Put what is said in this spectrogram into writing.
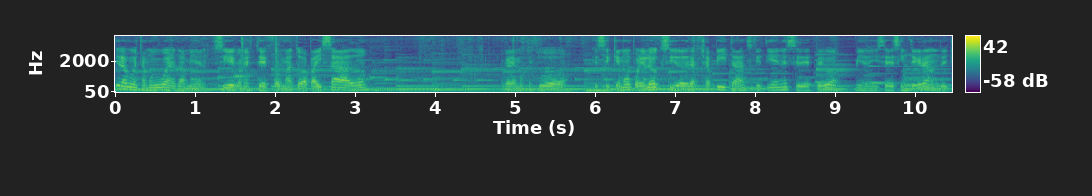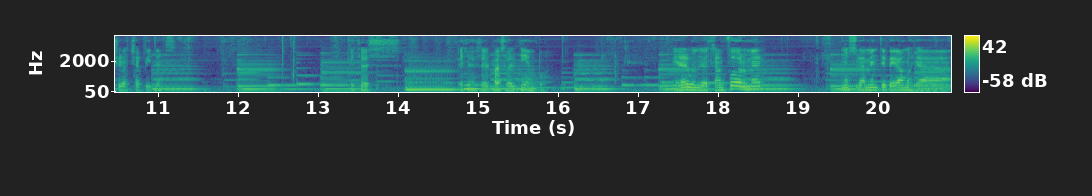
Y el álbum está muy bueno también, sigue con este formato apaisado. Acá vemos que estuvo que se quemó por el óxido de las chapitas que tiene, se despegó. Miren, y se desintegraron de hecho las chapitas. Esto es esto es el paso del tiempo. El álbum de los Transformers no solamente pegamos la,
